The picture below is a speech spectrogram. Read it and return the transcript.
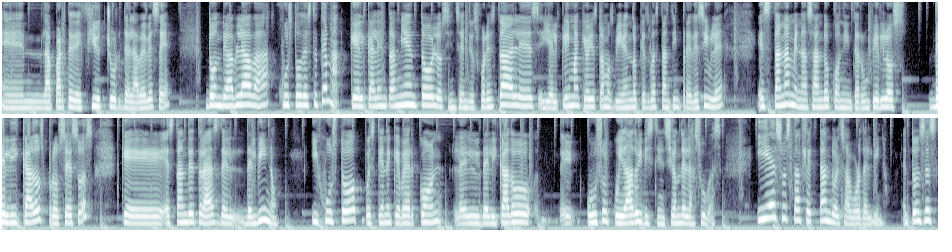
en la parte de Future de la BBC donde hablaba justo de este tema, que el calentamiento, los incendios forestales y el clima que hoy estamos viviendo, que es bastante impredecible, están amenazando con interrumpir los delicados procesos que están detrás del, del vino y justo pues tiene que ver con el delicado eh, uso y cuidado y distinción de las uvas. Y eso está afectando el sabor del vino. Entonces,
